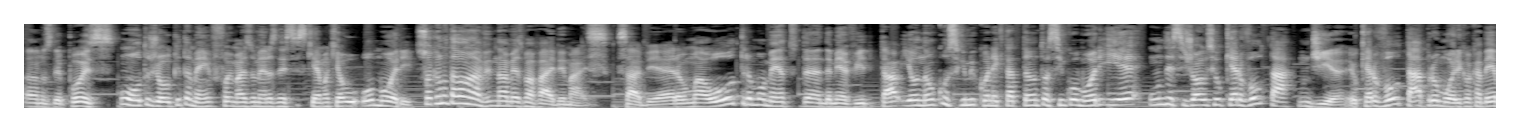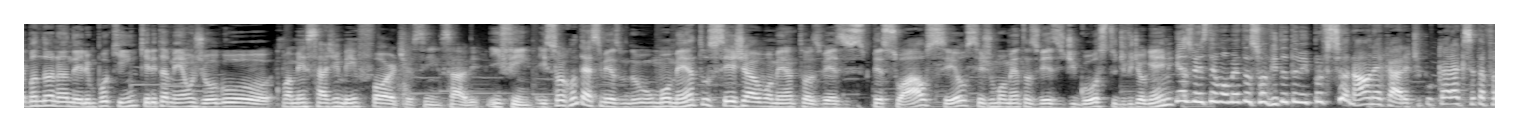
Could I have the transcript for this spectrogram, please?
anos depois um outro jogo que também foi mais ou menos nesse esquema, que é o Omori. Só que eu não tava na, na mesma vibe mais, sabe? Era uma outro momento da, da, minha vida e tal, e eu não consegui me conectar tanto assim com o Omori, e é um desses jogos que eu quero voltar um dia. Eu quero voltar pro Omori, que eu acabei abandonando ele um pouquinho, que ele também é um jogo com uma mensagem bem forte, assim, sabe? Enfim, isso acontece mesmo. O momento, seja o momento, às vezes, pessoal, seu, seja um momento, às vezes, de gosto de videogame, e às vezes tem um momento da sua vida também profissional, né, cara? Tipo, caraca, você tá fazendo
